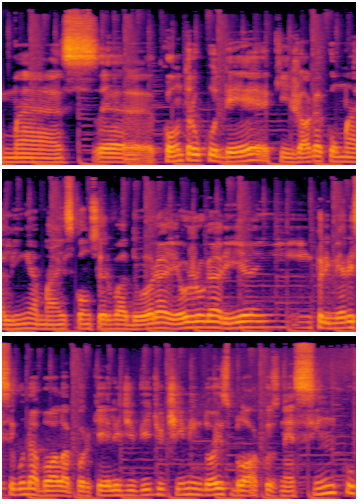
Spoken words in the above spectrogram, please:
Mas uh, contra o Kudê, que joga com uma linha mais conservadora, eu jogaria em, em, primeira e segunda bola, porque ele divide o time em dois blocos, né? Cinco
